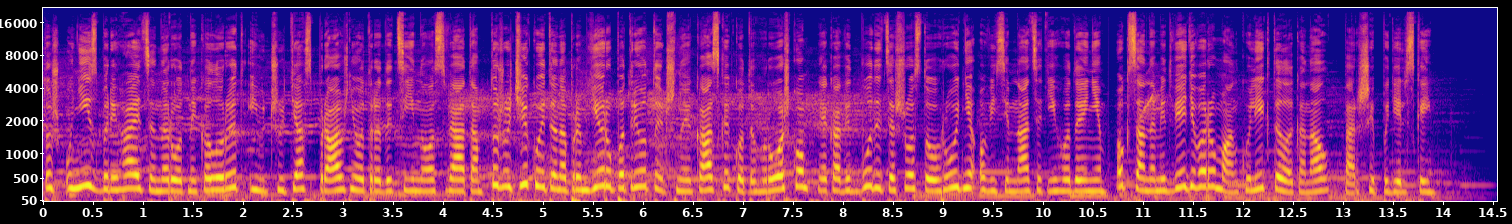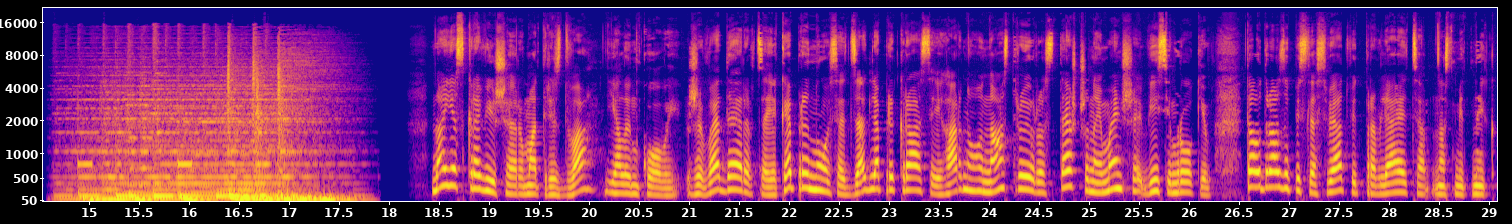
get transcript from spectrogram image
Тож у ній зберігається народний колорит і відчуття справжнього традиційного свята. Тож очікуйте на прем'єру патріотичної казки Котигорошко, яка відбудеться 6 грудня о 18 годині. Оксана Медведєва, Роман Кулік, телеканал Перший Подільський. Найяскравіший аромат Різдва ялинковий. Живе деревце, яке приносять задля прикраси і гарного настрою, росте щонайменше 8 років. Та одразу після свят відправляється на смітник.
